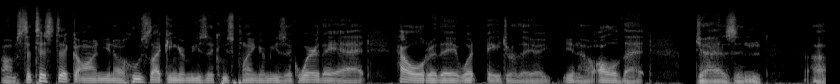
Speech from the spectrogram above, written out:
um, statistic on you know who's liking your music, who's playing your music, where are they at, how old are they, what age are they, you know, all of that jazz, and uh,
